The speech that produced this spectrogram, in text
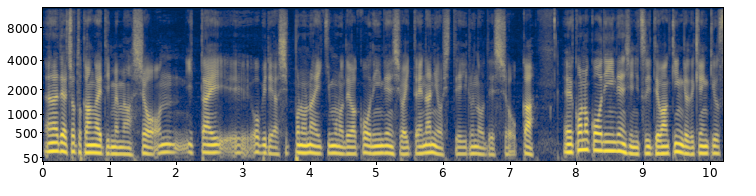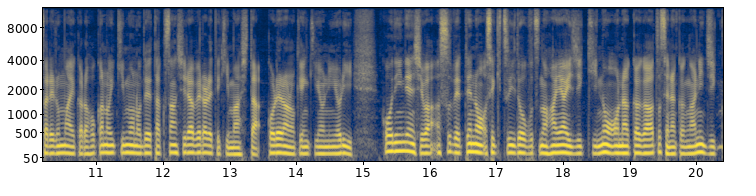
ではちょっと考えてみましょう。一体、尾びれや尻尾のない生き物ではコーディン遺伝子は一体何をしているのでしょうか？えー、このコーディン遺伝子については金魚で研究される前から他の生き物でたくさん調べられてきました。これらの研究によりコーディン遺伝子は全ての脊椎動物の早い時期のお腹側と背中側に軸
